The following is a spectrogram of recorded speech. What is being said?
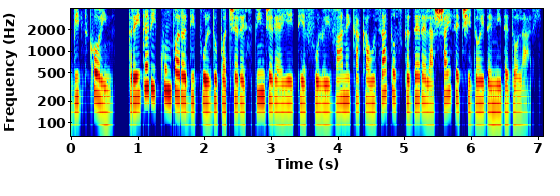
Bitcoin. Traderii cumpără dipul după ce respingerea ETF-ului Vanek a cauzat o scădere la 62.000 de dolari.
